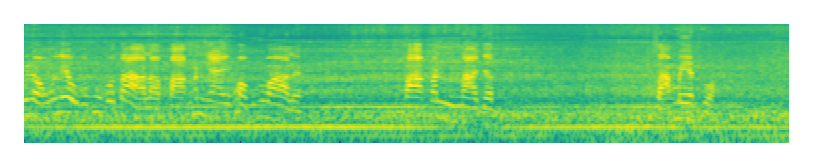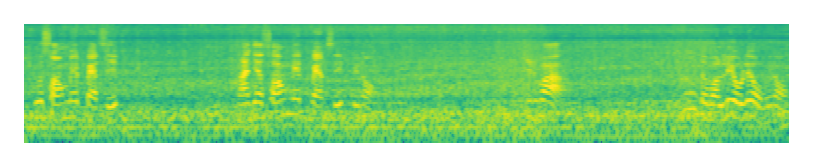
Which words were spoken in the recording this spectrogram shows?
พี่น้อง มันเร็วกว่าผู้โปตาล่ะ ปากมันใหญ่พร้อมก็ว่าเลย ปากมันน่าจะสามเมตรกว่าหรือสองเมตรแปดสิบน่าจะสองเมตรแปดสิบพี่น้อง คิดว่าแต่ว่าเร็วเร็วพี่น้อง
